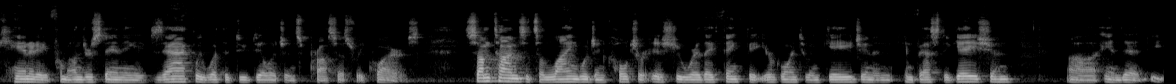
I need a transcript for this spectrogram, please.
candidate from understanding exactly what the due diligence process requires. Sometimes it's a language and culture issue where they think that you're going to engage in an investigation uh, and that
